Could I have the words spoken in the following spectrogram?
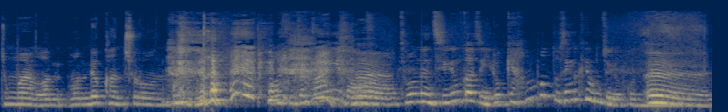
정말 완, 완벽한 추론. 아, 진짜 짱이다. 네. 저는 지금까지 이렇게 한 번도 생각해 본 적이 없거든요. 네,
